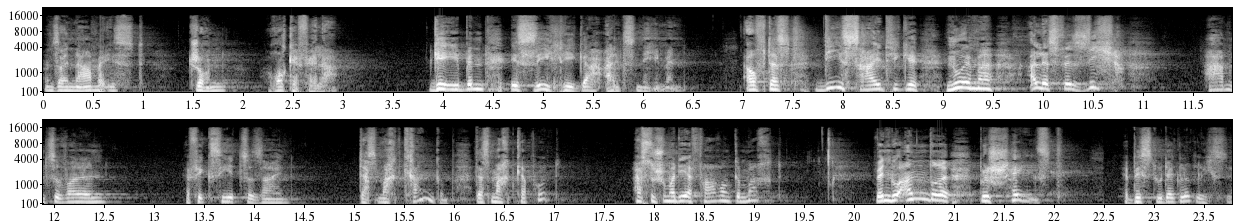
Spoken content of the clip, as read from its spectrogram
Und sein Name ist John Rockefeller. Geben ist seliger als nehmen. Auf das Diesseitige nur immer alles für sich haben zu wollen, fixiert zu sein, das macht krank, das macht kaputt. Hast du schon mal die Erfahrung gemacht? Wenn du andere beschenkst, bist du der Glücklichste.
